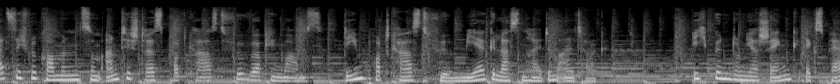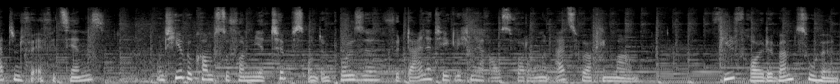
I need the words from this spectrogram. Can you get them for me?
Herzlich willkommen zum Anti-Stress-Podcast für Working Moms, dem Podcast für mehr Gelassenheit im Alltag. Ich bin Dunja Schenk, Expertin für Effizienz und hier bekommst du von mir Tipps und Impulse für deine täglichen Herausforderungen als Working Mom. Viel Freude beim Zuhören.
